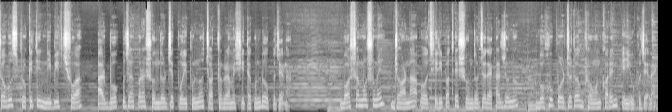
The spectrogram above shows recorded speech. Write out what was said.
সবুজ প্রকৃতির নিবিড় ছোঁয়া আর বুক উজাড় করা সৌন্দর্যে পরিপূর্ণ চট্টগ্রামের সীতাকুণ্ড উপজেলা। বর্ষা মৌসুমে ঝর্ণা ও ঝিরিপথের সৌন্দর্য দেখার জন্য বহু পর্যটক ভ্রমণ করেন এই উপজেলায়।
